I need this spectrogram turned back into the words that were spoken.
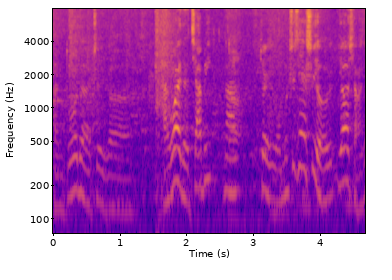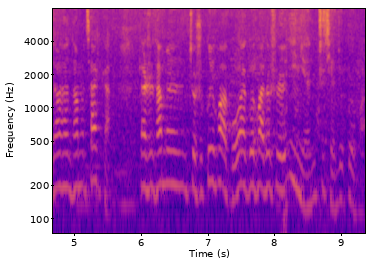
很多的这个海外的嘉宾。那对我们之前是有邀请邀请他们参展，但是他们就是规划国外规划都是一年之前就规划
